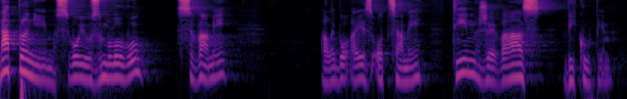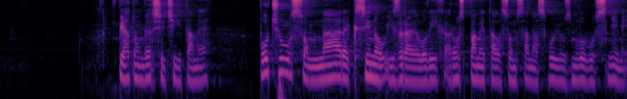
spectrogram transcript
Naplním svoju zmluvu s vami, alebo aj s otcami, tým, že vás vykúpim. V 5. verši čítame, počul som nárek synov Izraelových a rozpamätal som sa na svoju zmluvu s nimi.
